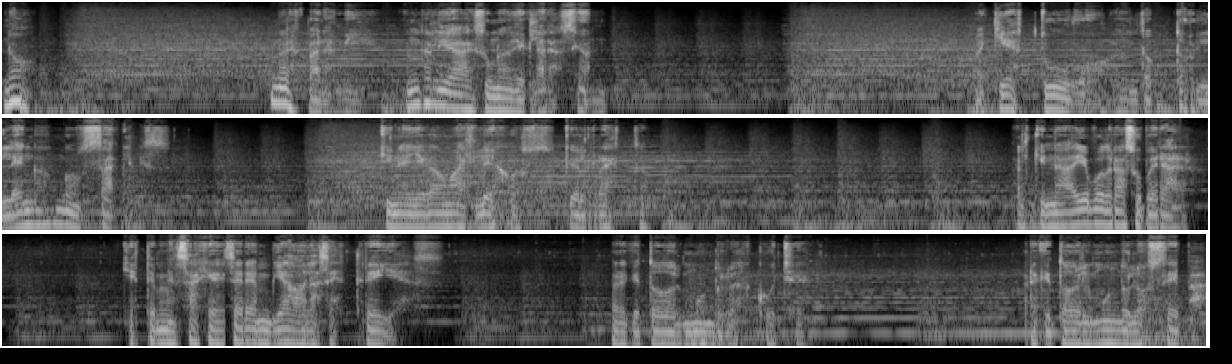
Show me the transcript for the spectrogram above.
No. No es para mí. En realidad es una declaración. Aquí estuvo el doctor Lengon González, quien ha llegado más lejos que el resto, al que nadie podrá superar. Y este mensaje será enviado a las estrellas para que todo el mundo lo escuche, para que todo el mundo lo sepa.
